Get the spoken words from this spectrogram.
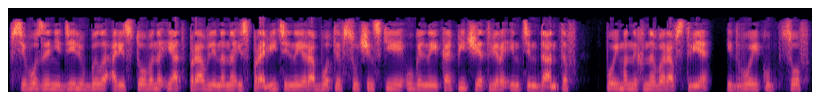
всего за неделю было арестовано и отправлено на исправительные работы в сучинские угольные копи четверо интендантов, пойманных на воровстве, и двое купцов,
